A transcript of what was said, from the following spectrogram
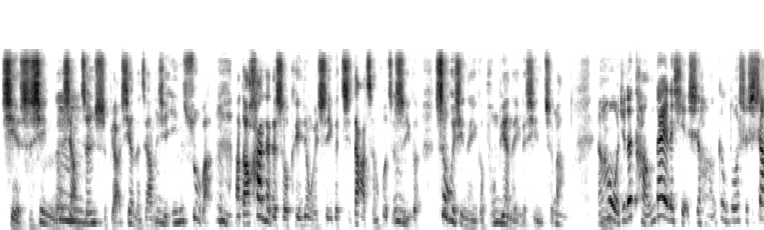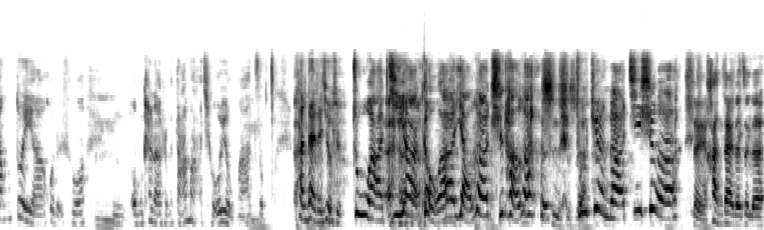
写实性的、像嗯真实表现的这样的一些因素吧。嗯那到汉代的时候，可以认为是一个集大成或者是一个社会性的一个普遍的一个性质吧。嗯然后我觉得唐代的写诗好像更多是商队啊，或者说，嗯，嗯，我们看到什么打马球俑啊，嗯怎么汉代的就是 猪啊、鸡啊、狗啊、羊啊、池塘啊、是是是猪圈啊、鸡舍啊，对汉代的这个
